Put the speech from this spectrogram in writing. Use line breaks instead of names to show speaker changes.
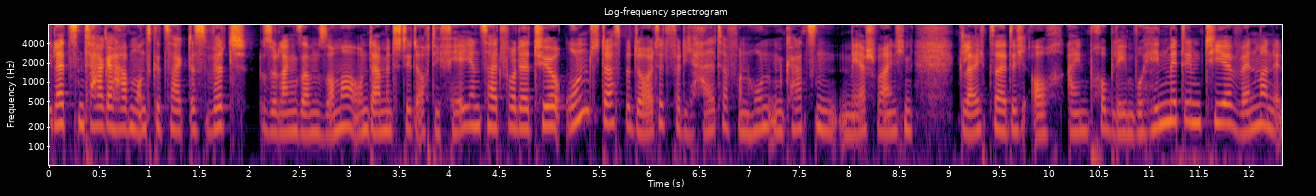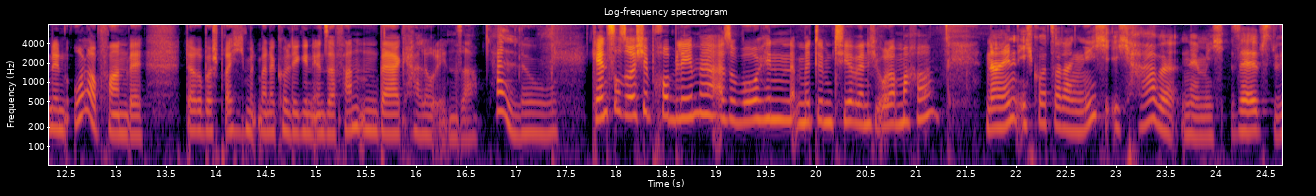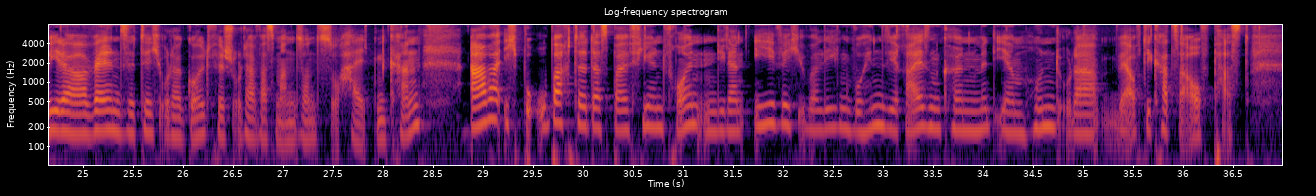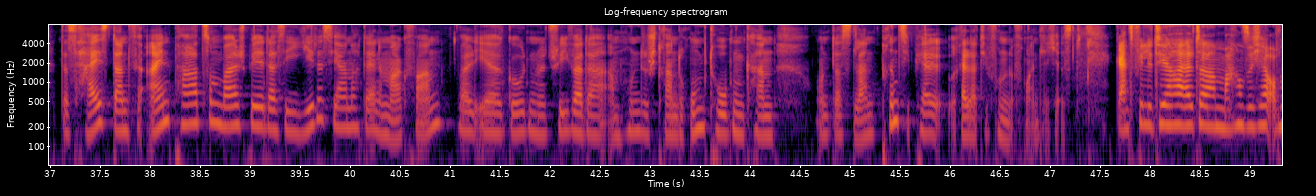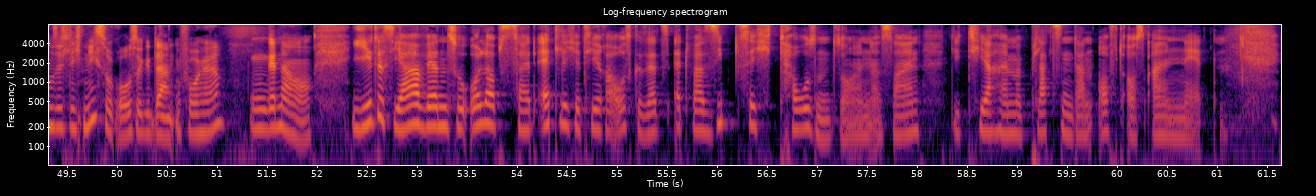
Die letzten Tage haben uns gezeigt, es wird so langsam Sommer und damit steht auch die Ferienzeit vor der Tür. Und das bedeutet für die Halter von Hunden, Katzen, Meerschweinchen gleichzeitig auch ein Problem. Wohin mit dem Tier, wenn man in den Urlaub fahren will? Darüber spreche ich mit meiner Kollegin Insa Vandenberg. Hallo Insa.
Hallo.
Kennst du solche Probleme? Also wohin mit dem Tier, wenn ich Urlaub mache?
Nein, ich Gott sei Dank nicht. Ich habe nämlich selbst weder Wellensittich oder Goldfisch oder was man sonst so halten kann. Aber ich beobachte das bei vielen Freunden, die dann ewig überlegen, wohin sie reisen können mit ihrem Hund oder wer auf die Katze aufpasst. Das heißt dann für ein Paar zum Beispiel, dass sie jedes Jahr nach Dänemark fahren, weil ihr Golden Retriever da am Hundestrand rumtoben kann und das Land prinzipiell relativ hundefreundlich ist.
Ganz viele Tierhalter machen sich ja offensichtlich nicht so große Gedanken vorher.
Genau. Jedes Jahr werden zur Urlaubszeit etliche Tiere ausgesetzt. Etwa 70.000 sollen es sein. Die Tierheime platzen dann oft aus allen Nähten.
